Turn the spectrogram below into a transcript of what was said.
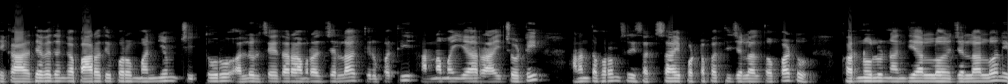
ఇక అదేవిధంగా పార్వతీపురం మన్యం చిత్తూరు అల్లూరు సీతారామరాజు జిల్లా తిరుపతి అన్నమయ్య రాయచోటి అనంతపురం శ్రీ సత్యసాయి పుట్టపర్తి జిల్లాలతో పాటు కర్నూలు నంద్యాలలో జిల్లాల్లోని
